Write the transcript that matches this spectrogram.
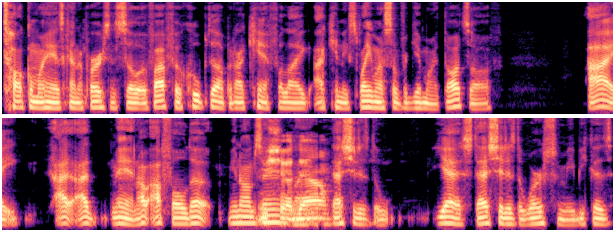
talk on my hands kind of person. So if I feel cooped up and I can't feel like I can explain myself or get my thoughts off, I I, I man, I, I fold up. You know what I'm You saying? shut Like, down? That shit is the yes, that shit is the worst for me because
